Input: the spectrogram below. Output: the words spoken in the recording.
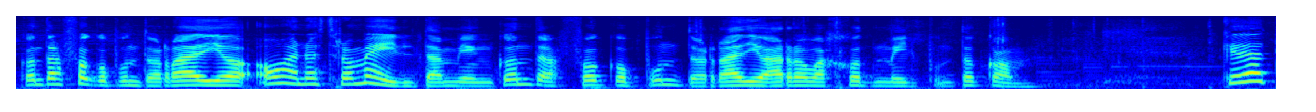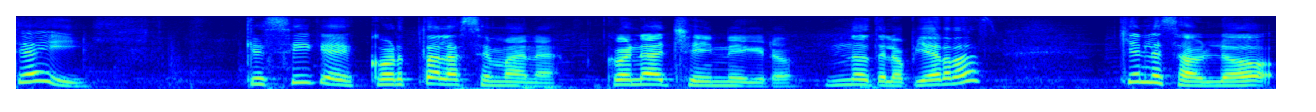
contrafoco.radio o a nuestro mail también, contrafoco.radio.hotmail.com. Quédate ahí, que sigue corta la semana con H y negro. No te lo pierdas. Quien les habló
